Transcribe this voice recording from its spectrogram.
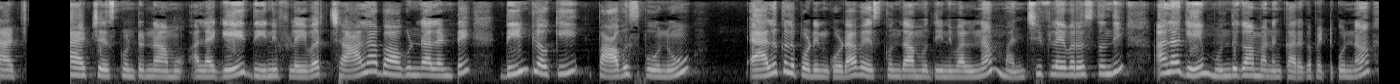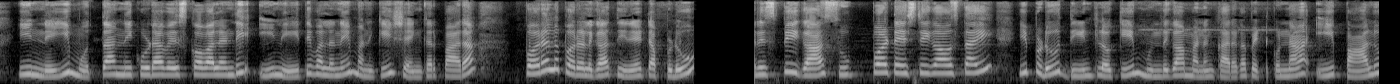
యాడ్ యాడ్ చేసుకుంటున్నాము. అలాగే దీని ఫ్లేవర్ చాలా బాగుండాలంటే దీంట్లోకి పావు స్పూను యాలకుల పొడిని కూడా వేసుకుందాము. దీనివలన మంచి ఫ్లేవర్ వస్తుంది. అలాగే ముందుగా మనం కరగపెట్టుకున్న ఈ నెయ్యి మొత్తాన్ని కూడా వేసుకోవాలండి. ఈ నేతి వల్లనే మనకి శంకర్పార పొరలు పొరలుగా తినేటప్పుడు క్రిస్పీగా సూపర్ టేస్టీగా వస్తాయి. ఇప్పుడు దీంట్లోకి ముందుగా మనం కరగపెట్టుకున్న ఈ పాలు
